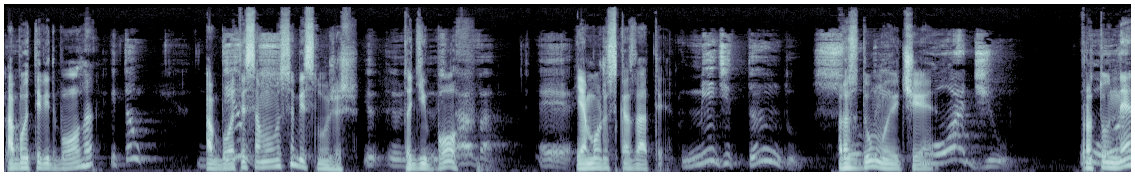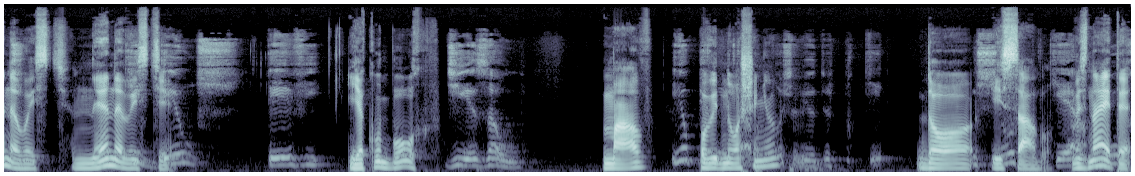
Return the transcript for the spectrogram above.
або ти від Бога, або ти самому собі служиш. Тоді Бог, Я можу сказати, роздумуючи про ту ненависть, ненависті, яку Бог мав по відношенню до Ісаву. Ви знаєте,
